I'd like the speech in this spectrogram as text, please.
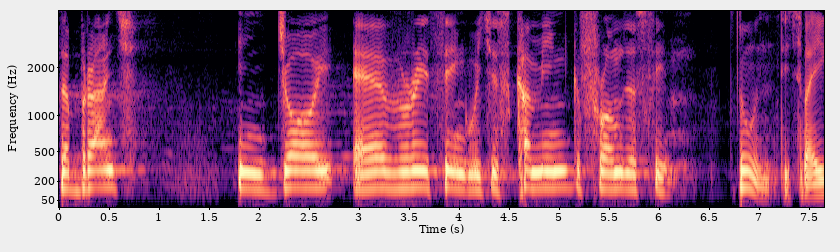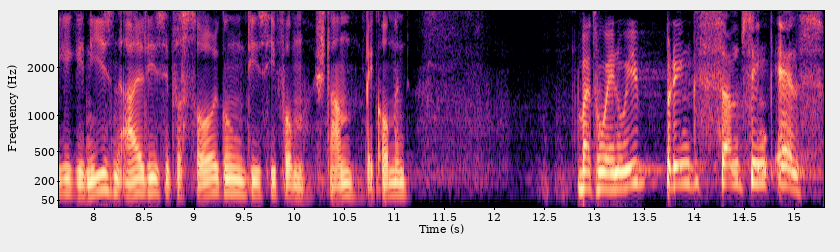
The branch enjoy everything which is coming from the stem. Nun, die Zweige genießen all diese Versorgung, die sie vom Stamm bekommen. But when we bring something else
